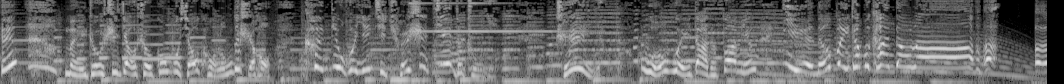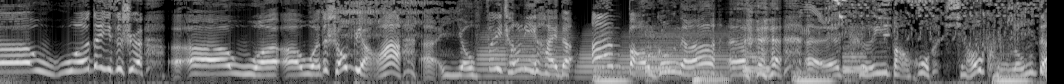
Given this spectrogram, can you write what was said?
美洲狮教授公布小恐龙的时候，肯定会引起全世界的注意，这样我伟大的发明也能被他们看到了。呃，我的意思是，呃，我呃，我的手表啊，呃，有非常厉害的安保功能，呃，呃，可以保护小恐龙的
